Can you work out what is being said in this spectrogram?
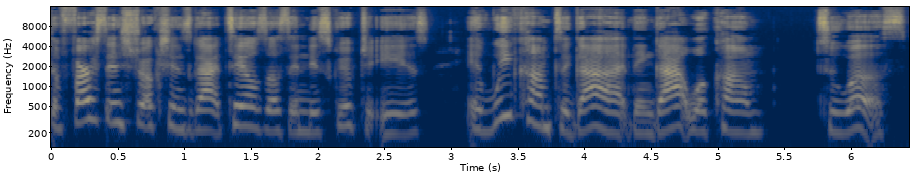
The first instructions God tells us in this scripture is if we come to God, then God will come to us.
